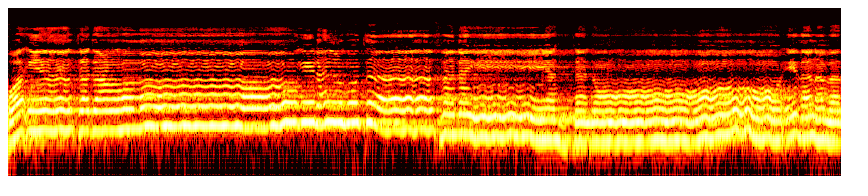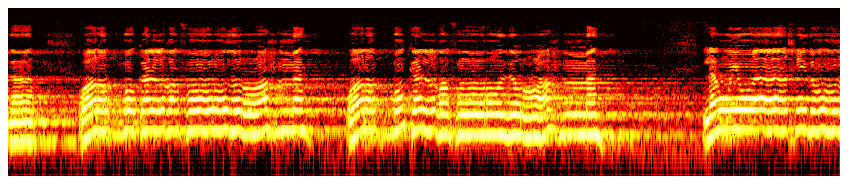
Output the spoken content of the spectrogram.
وإن تدعهم إلى الهدى فلن يهتدوا إذا أبدا وربك الغفور ذو الرحمة وربك الغفور ذو الرحمة لو يواخذهم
